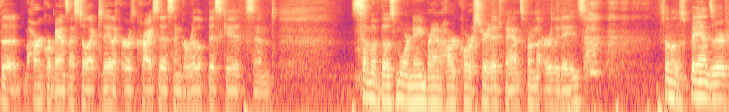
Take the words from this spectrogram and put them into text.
the hardcore bands I still like today, like Earth Crisis and Gorilla Biscuits, and some of those more name brand hardcore straight edge bands from the early days. Some of those bands are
